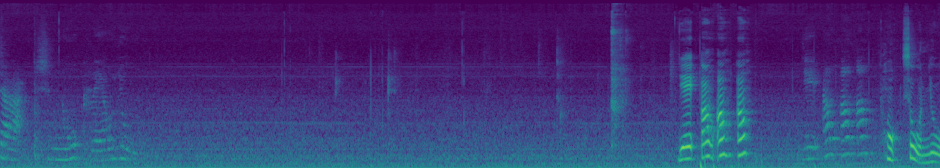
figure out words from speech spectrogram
จะชนุแล้วอยู่ เย่เอ้าเอ้าเอ้าเย่เอ้าเอ้าเอ้าหกศูนย์อยู่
